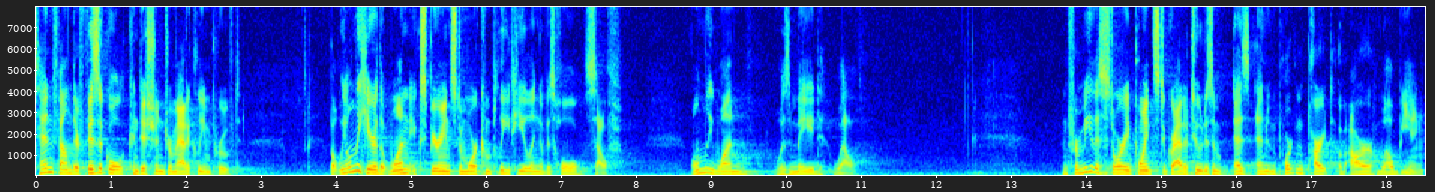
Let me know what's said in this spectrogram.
Ten found their physical condition dramatically improved. But we only hear that one experienced a more complete healing of his whole self. Only one was made well. And for me, this story points to gratitude as, as an important part of our well being.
